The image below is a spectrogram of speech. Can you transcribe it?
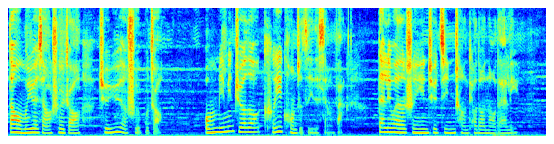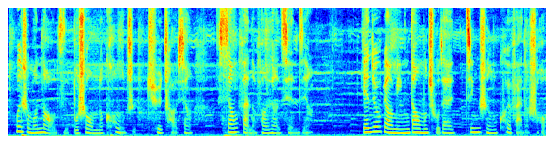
当我们越想睡着，却越睡不着。我们明明觉得可以控制自己的想法，但另外的声音却经常跳到脑袋里。为什么脑子不受我们的控制，却朝向相反的方向前进啊？研究表明，当我们处在精神匮乏的时候，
